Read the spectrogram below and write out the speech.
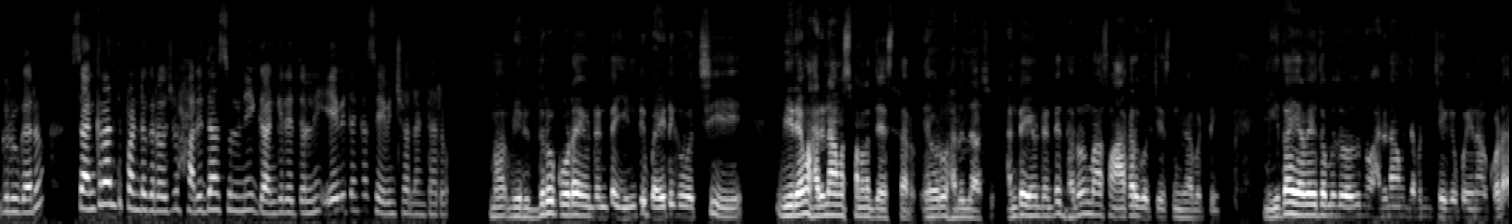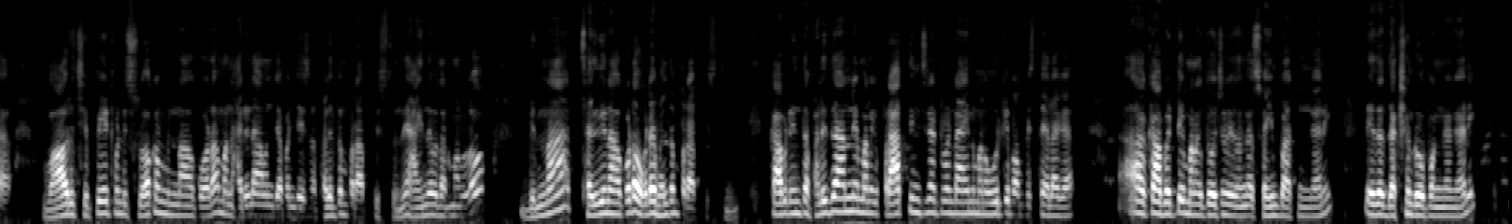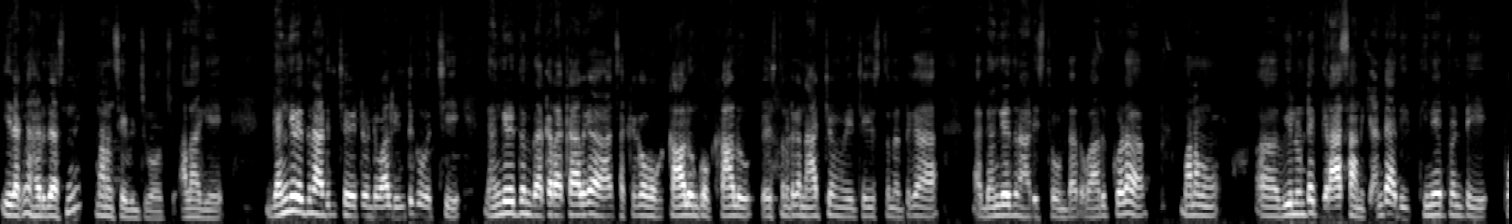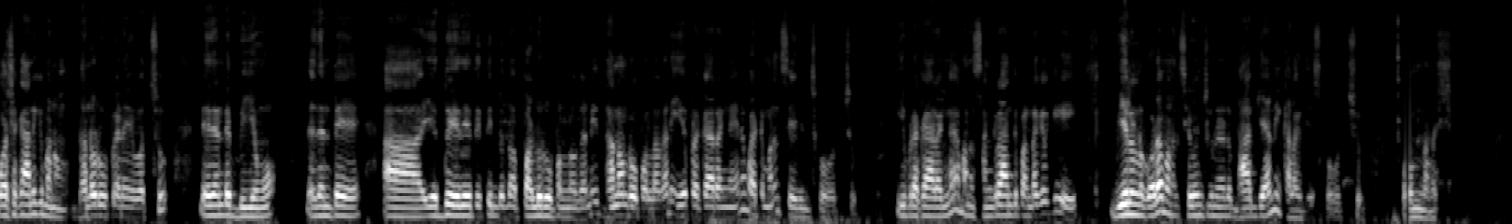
గురుగారు సంక్రాంతి పండుగ రోజు హరిదాసుల్ని గంగిరెద్దుల్ని ఏ విధంగా సేవించాలంటారు? మా వీరిద్దరూ కూడా ఏమిటంటే ఇంటి బయటకు వచ్చి వీరేమో హరినామ స్మరణ చేస్తారు. ఎవరు? హరిదాసు. అంటే ఏమిటంటే ధనుర్మాసం ఆఖరికి వచ్చేసింది కాబట్టి మిగతా ఇరవై తొమ్మిది రోజులు నువ్వు హరినామం జపం చేయకపోయినా కూడా వారు చెప్పేటువంటి శ్లోకం విన్నా కూడా మన హరినామం జపం చేసిన ఫలితం ప్రాప్తిస్తుంది. హైందవ ధర్మంలో విన్నా చదివినా కూడా ఒకటే ఫలితం ప్రాప్తిస్తుంది. కాబట్టి ఇంత ఫలితాన్ని మనకి ప్రాప్తించినటువంటి ఆయన మన ఊరికి పంపిస్తే ఎలాగా? కాబట్టి మనకు తోచిన విధంగా స్వయం పాకం కానీ లేదా దక్షిణ రూపంగా కానీ ఈ రకంగా హరిదాసుని మనం సేవించుకోవచ్చు. అలాగే గంగిరెద్దును ఆడించేటువంటి వాళ్ళు ఇంటికి వచ్చి గంగిరెద్దును రకరకాలుగా చక్కగా ఒక కాలు ఇంకొక కాలు వేస్తున్నట్టుగా నాట్యం చేయిస్తున్నట్టుగా గంగిరెద్దును ఆడిస్తూ ఉంటారు. వారికి కూడా మనము వీలుంటే గ్రాసానికి అంటే అది తినేటువంటి పోషకానికి మనం ధన రూపేణ ఇవ్వచ్చు. లేదంటే బియ్యము లేదంటే ఆ ఎద్దు ఏదైతే తింటుందో పళ్ళు రూపంలో కానీ ధనం రూపంలో కానీ ఏ ప్రకారంగా అయినా వాటిని మనం సేవించుకోవచ్చు. ఈ ప్రకారంగా మన సంక్రాంతి పండుగకి వీళ్ళను కూడా మనం సేవించుకునే భాగ్యాన్ని కలగజేసుకోవచ్చు ఓం నమ శివాయ.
